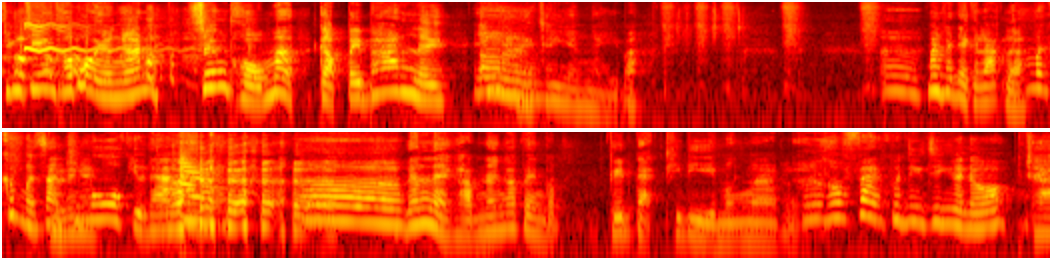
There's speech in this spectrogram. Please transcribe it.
จริง ๆ เขาบอกอย่างนั้น ซึ่งผมอะกลับไปบ้านเลยเอ๊ะเออหายใจยังไงปะเออมันเป็นเอกลักษณ์เหรอ มันก็เหมือนสั่งขี้มูกอยู่นะเออนั่นแหละครับ นั่นก็เป็นกับ ฟีดแบ็ที่ดีมากๆเลยเออเขาแฟนคุณจริงๆอะเนาะใช่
